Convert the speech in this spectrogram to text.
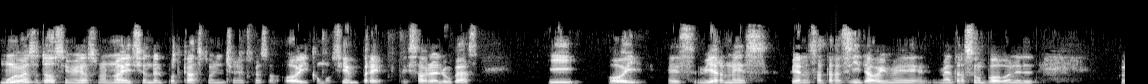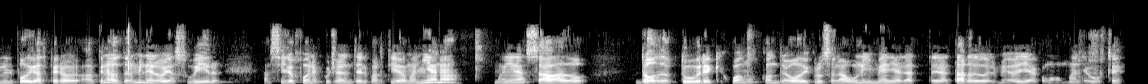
Muy buenas a todos y bienvenidos a una nueva edición del podcast Un hincha expreso. Hoy, como siempre, les habla Lucas y hoy es viernes, viernes a tardecita. Hoy me, me atrasé un poco con el, con el podcast, pero apenas lo termine lo voy a subir. Así lo pueden escuchar antes del partido de mañana. Mañana sábado 2 de octubre, que jugamos contra Godoy Cruz a la una y media de la tarde o del mediodía, como más les guste.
